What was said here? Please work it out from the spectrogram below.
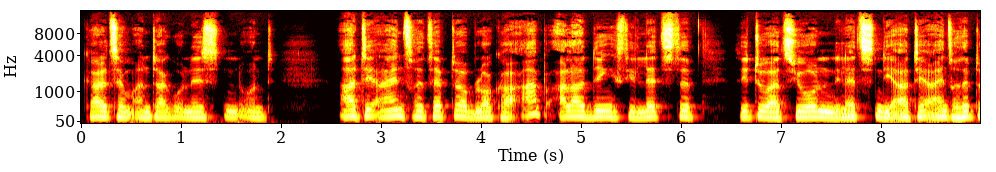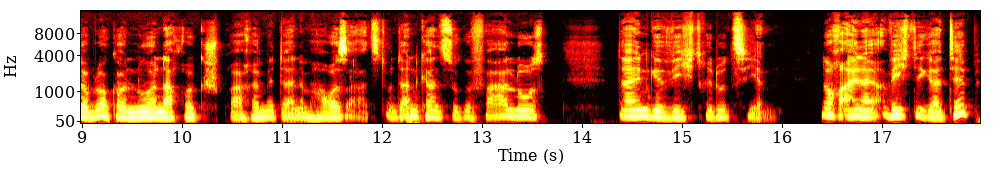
Calciumantagonisten und AT1-Rezeptorblocker ab. Allerdings die letzte Situation, die letzten, die AT1-Rezeptorblocker nur nach Rücksprache mit deinem Hausarzt. Und dann kannst du gefahrlos dein Gewicht reduzieren. Noch ein wichtiger Tipp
